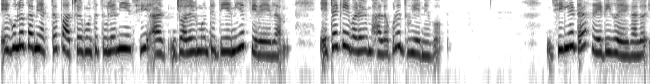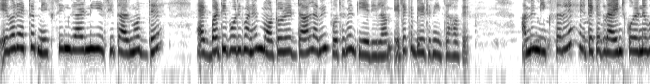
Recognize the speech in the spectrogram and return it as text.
এগুলোকে আমি একটা পাত্রের মধ্যে তুলে নিয়েছি আর জলের মধ্যে দিয়ে নিয়ে ফিরে এলাম। এটাকে এবারে আমি ভালো করে ধুয়ে নেব। ঝিঙেটা রেডি হয়ে গেল। এবারে একটা মিক্সিং জার নিয়েছি, তার মধ্যে এক বাটি পরিমাণে মটরের ডাল আমি প্রথমে দিয়ে দিলাম। এটাকে বেটে নিতে হবে। আমি মিক্সারে এটাকে গ্রাইন্ড করে নেব।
